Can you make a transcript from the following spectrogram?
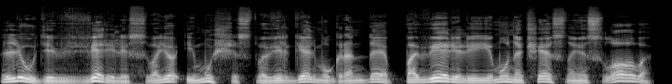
Люди верили свое имущество Вильгельму Гранде, поверили ему на честное слово,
